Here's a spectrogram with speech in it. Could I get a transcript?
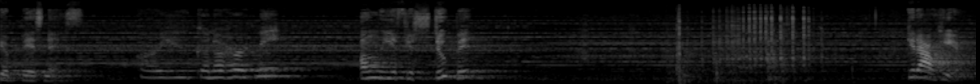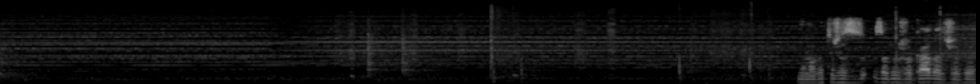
your business. Are you gonna hurt me? Only if you're stupid. Get out here. Nie mogę tu za, za dużo gadać, żeby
